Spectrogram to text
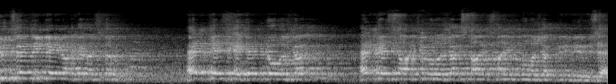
lütfen dinleyin arkadaşlarım. Herkes edepli olacak, herkes sakin olacak, say- saygılı olacak birbirimize.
